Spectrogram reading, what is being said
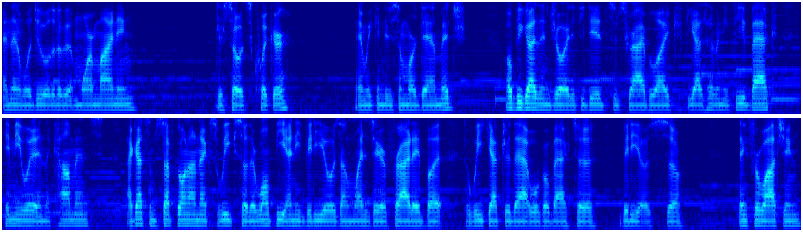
And then we'll do a little bit more mining. Just so it's quicker and we can do some more damage. Hope you guys enjoyed. If you did, subscribe, like. If you guys have any feedback, hit me with it in the comments. I got some stuff going on next week, so there won't be any videos on Wednesday or Friday, but the week after that, we'll go back to videos. So, thanks for watching,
